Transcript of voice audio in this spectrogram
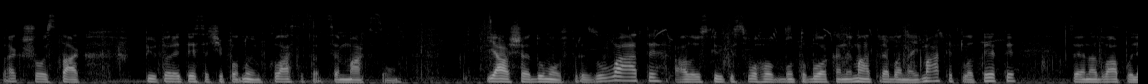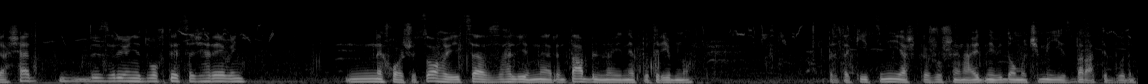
Так що ось так, півтори тисячі плануємо вкласти, це, максимум. Я ще думав фрезувати, але оскільки свого мотоблока нема, треба наймати, платити. Це на два поля ще десь в районі 2000 гривень. Не хочу цього і це взагалі не рентабельно і не потрібно. При такій ціні я ж кажу, що навіть невідомо, чи ми її збирати будемо.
